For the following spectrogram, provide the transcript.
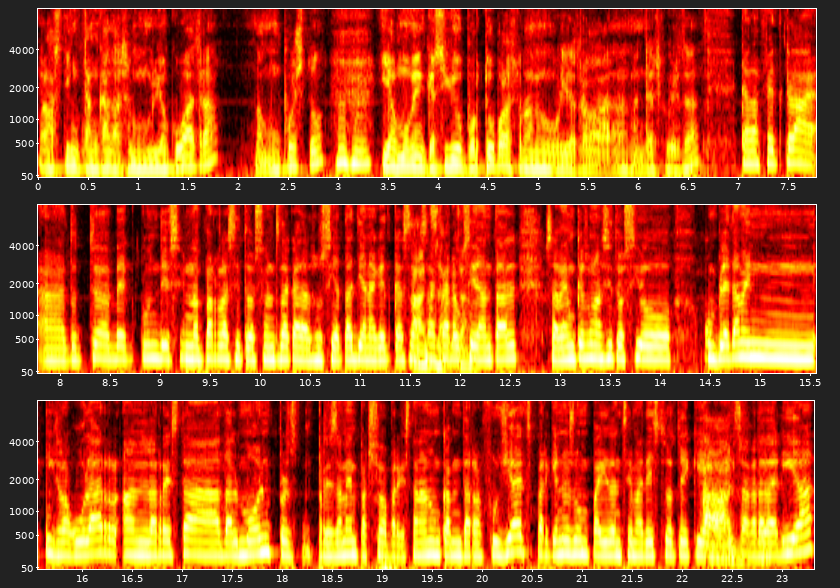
les tinc tancades en un lloc o altre, en un puesto, uh -huh. i al moment que sigui oportú pues les tornem a obrir altra vegada, m'entens? Que de fet, clar, eh, tot eh, ve condicionat per les situacions de cada societat i en aquest cas el Exacte. Sàhara Occidental sabem que és una situació completament irregular en la resta del món però és precisament per això, perquè estan en un camp de refugiats, perquè no és un país en si mateix tot i que Ah, exacte. agradaria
